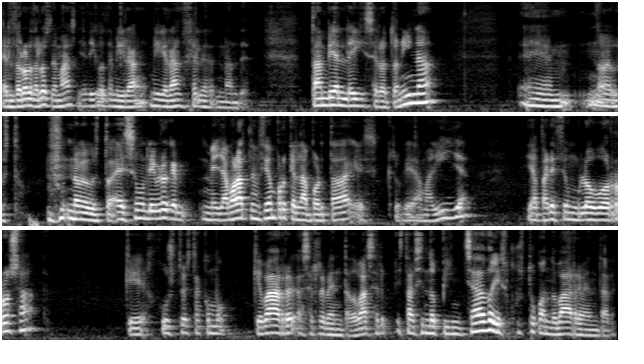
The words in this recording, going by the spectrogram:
El dolor de los demás, ya digo, de Miguel Ángel Hernández. También leí Serotonina. Em, no me gustó. no me gustó. Es un libro que me llamó la atención porque en la portada es, creo que amarilla, y aparece un globo rosa que justo está como que va a, ser reventado, va a ser, está siendo pinchado y es justo cuando va a reventar.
